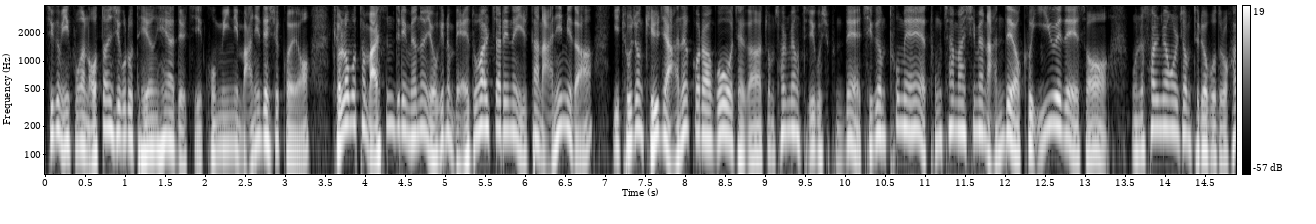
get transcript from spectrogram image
지금 이 구간 어떤 식으로 대응해야 될지 고민이 많이 되실 거예요. 결론부터 말씀드리면은 여기는 매도할 자리는 일단 아닙니다. 이 조정 길지 않을 거라고 제가 좀 설명드리고 싶은데 지금 툼에 동참하시면 안 돼요. 그 이유에 대해서 오늘 설명을 좀 드려보도록 하겠습니다.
